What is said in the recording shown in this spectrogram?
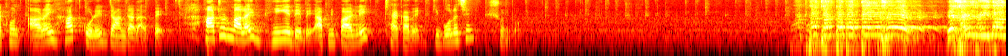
এখন আড়াই হাত করে ডান্ডা রাখবে। হাঁটুর মালাই ভেঙে দেবে, আপনি পারলে ঠেকাবেন। কি বলেছেন? শুনব। এখানে নিদান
